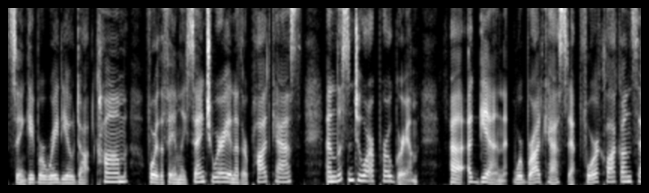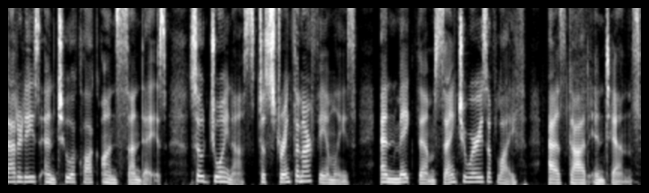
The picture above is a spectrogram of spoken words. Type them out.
stgabrielradio.com for the Family Sanctuary and other podcasts, and listen to our program. Uh, again, we're broadcast at 4 o'clock on Saturdays and 2 o'clock on Sundays. So join us to strengthen our families and make them sanctuaries of life as God intends.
